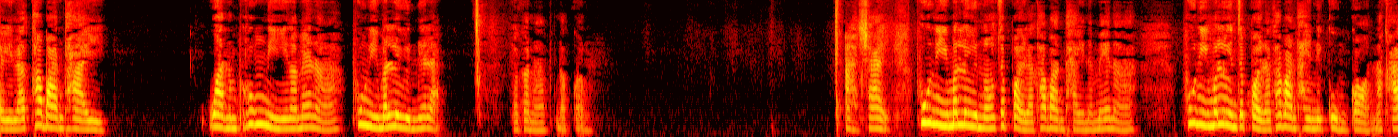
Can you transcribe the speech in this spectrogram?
ไปรัฐบาลไทย วันพรุ่งนี้นะแม่นะพรุ่งนี้มะลืนนี่แหละเดี๋ยวก่อนนะนับก่อนอะใช่พรุ่งนี้มะลืนน้องจะปล่อยรัฐบาลไทยนะแม่นะพรุ่งนี้มะลืนจะปล่อยรัฐบาลไทยในกลุ่มก่อนนะคะ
